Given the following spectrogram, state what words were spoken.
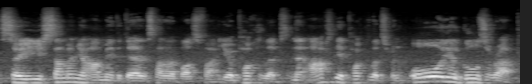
so you summon your army at the dead of the start of the boss fight, your Apocalypse, and then after the Apocalypse, when all your ghouls are up,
